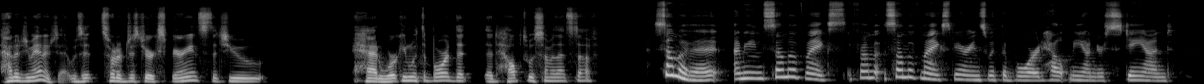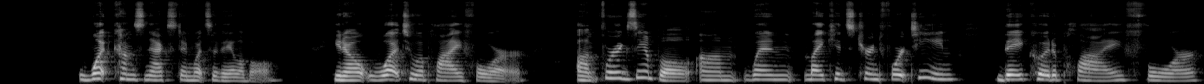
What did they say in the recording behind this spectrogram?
how did you manage that was it sort of just your experience that you had working with the board that that helped with some of that stuff Some of it. I mean, some of my ex- from some of my experience with the board helped me understand what comes next and what's available. You know, what to apply for. Um, for example, um, when my kids turned 14, they could apply for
